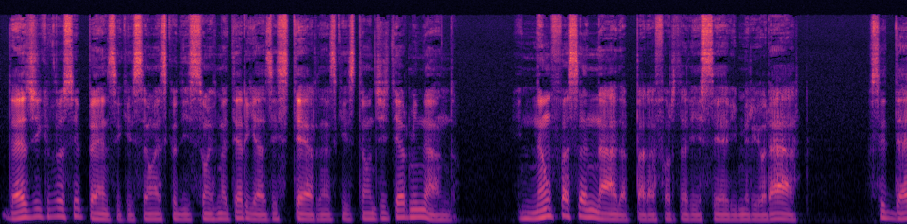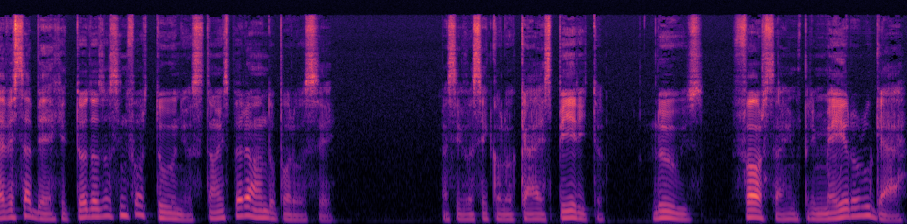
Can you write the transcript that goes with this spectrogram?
Desde que você pense que são as condições materiais externas que estão determinando, e não faça nada para fortalecer e melhorar, você deve saber que todos os infortúnios estão esperando por você. Mas se você colocar espírito, luz, força em primeiro lugar,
